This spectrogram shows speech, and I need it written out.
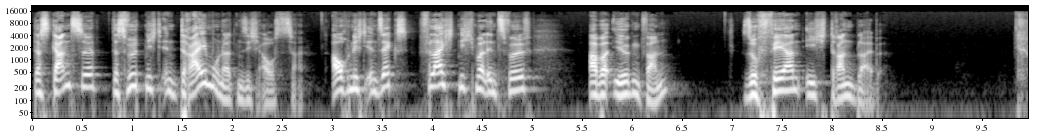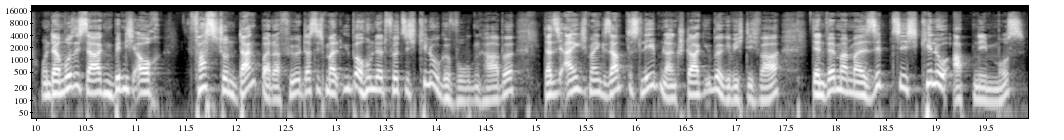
das Ganze, das wird nicht in drei Monaten sich auszahlen. Auch nicht in sechs, vielleicht nicht mal in zwölf, aber irgendwann, sofern ich dranbleibe. Und da muss ich sagen, bin ich auch fast schon dankbar dafür, dass ich mal über 140 Kilo gewogen habe, dass ich eigentlich mein gesamtes Leben lang stark übergewichtig war. Denn wenn man mal 70 Kilo abnehmen muss,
